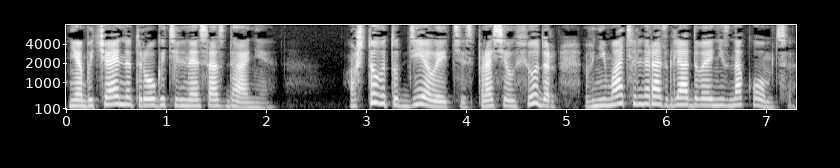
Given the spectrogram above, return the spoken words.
необычайно трогательное создание. «А что вы тут делаете?» — спросил Федор, внимательно разглядывая незнакомца.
